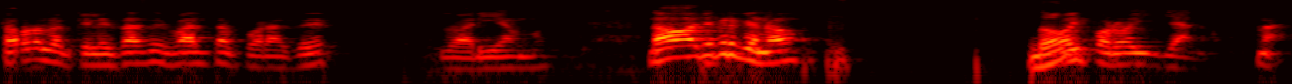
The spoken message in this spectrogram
Todo lo que les hace falta por hacer, lo haríamos. No, yo creo que no. ¿No? Hoy por hoy ya no. Nada.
